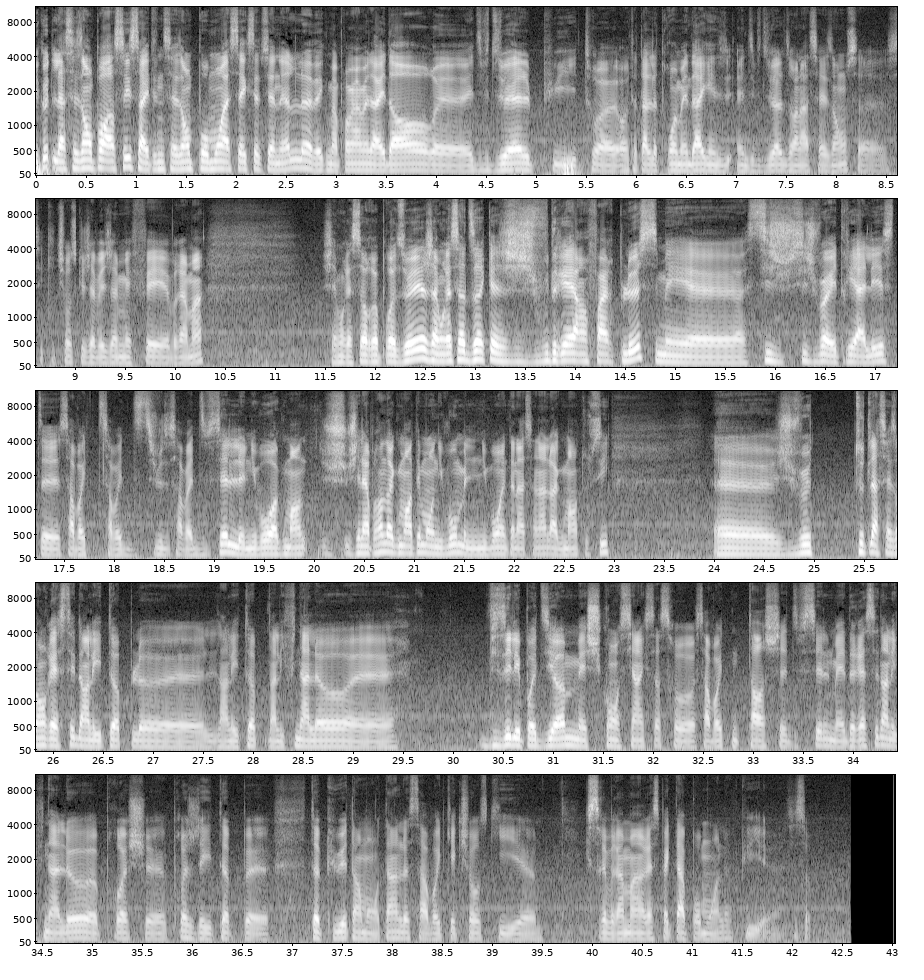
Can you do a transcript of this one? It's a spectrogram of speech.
Écoute, la saison passée, ça a été une saison pour moi assez exceptionnelle, avec ma première médaille d'or euh, individuelle, puis trois- un total de trois médailles indi- individuelles durant la saison. C'est quelque chose que j'avais jamais fait vraiment. J'aimerais ça reproduire, j'aimerais ça dire que je voudrais en faire plus, mais euh, si, je, veux être réaliste, euh, ça va être, difficile. Le niveau augmente. J'ai l'impression d'augmenter mon niveau, mais le niveau international augmente aussi. Euh, je veux toute la saison rester dans les tops, euh, dans les tops, dans les finales, euh, viser les podiums, mais je suis conscient que ça, sera, ça va être une tâche euh, difficile. Mais de rester dans les finales, là, proche, euh, proche des top, euh, top 8 en montant, là, ça va être quelque chose qui, euh, qui serait vraiment respectable pour moi. Là. Puis euh, c'est ça.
